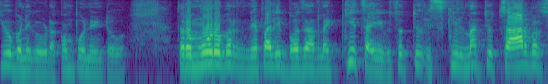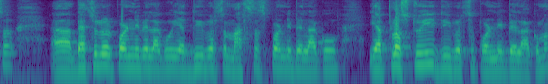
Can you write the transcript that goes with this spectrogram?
त्यो भनेको एउटा कम्पोनेन्ट हो। तर मोरओभर नेपाली बजारलाई के चाहिएको छ? त्यो स्किलमा त्यो चार वर्ष ब्याचलर पढ्ने बेलाको या दुई वर्ष मास्टर्स पढ्ने बेलाको या प्लस टू दुई वर्ष पढ्ने बेलाकोमा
